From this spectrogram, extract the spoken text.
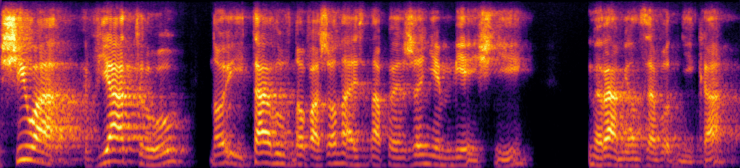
siła wiatru, no i ta równoważona jest naprężeniem mięśni ramion zawodnika,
